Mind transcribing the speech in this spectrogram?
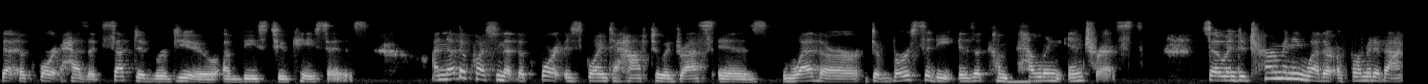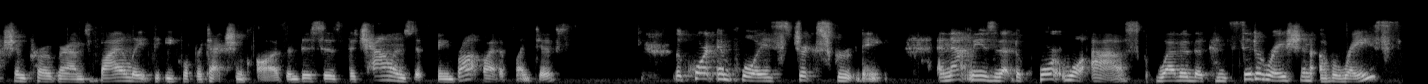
that the court has accepted review of these two cases. Another question that the court is going to have to address is whether diversity is a compelling interest. So, in determining whether affirmative action programs violate the Equal Protection Clause, and this is the challenge that's being brought by the plaintiffs, the court employs strict scrutiny. And that means that the court will ask whether the consideration of race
